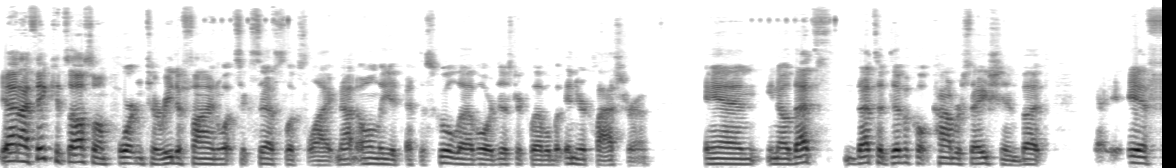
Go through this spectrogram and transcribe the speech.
Yeah, and I think it's also important to redefine what success looks like, not only at the school level or district level, but in your classroom. And you know that's that's a difficult conversation, but if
